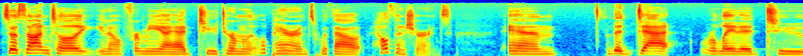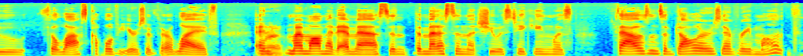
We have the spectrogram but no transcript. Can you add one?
So it's not until, you know, for me I had two terminal parents without health insurance. And the debt related to the last couple of years of their life. And Right. my mom had MS and the medicine that she was taking was thousands of dollars every month.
